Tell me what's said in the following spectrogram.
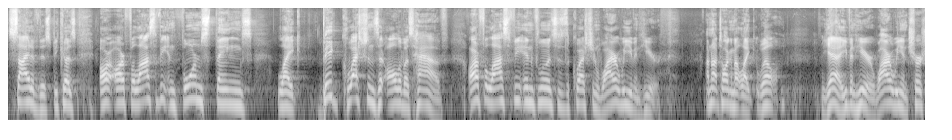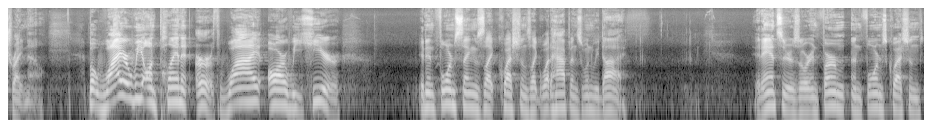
side of this because our, our philosophy informs things like big questions that all of us have. Our philosophy influences the question why are we even here? I'm not talking about like, well, yeah, even here, why are we in church right now? But why are we on planet Earth? Why are we here? It informs things like questions like what happens when we die? It answers or inform, informs questions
